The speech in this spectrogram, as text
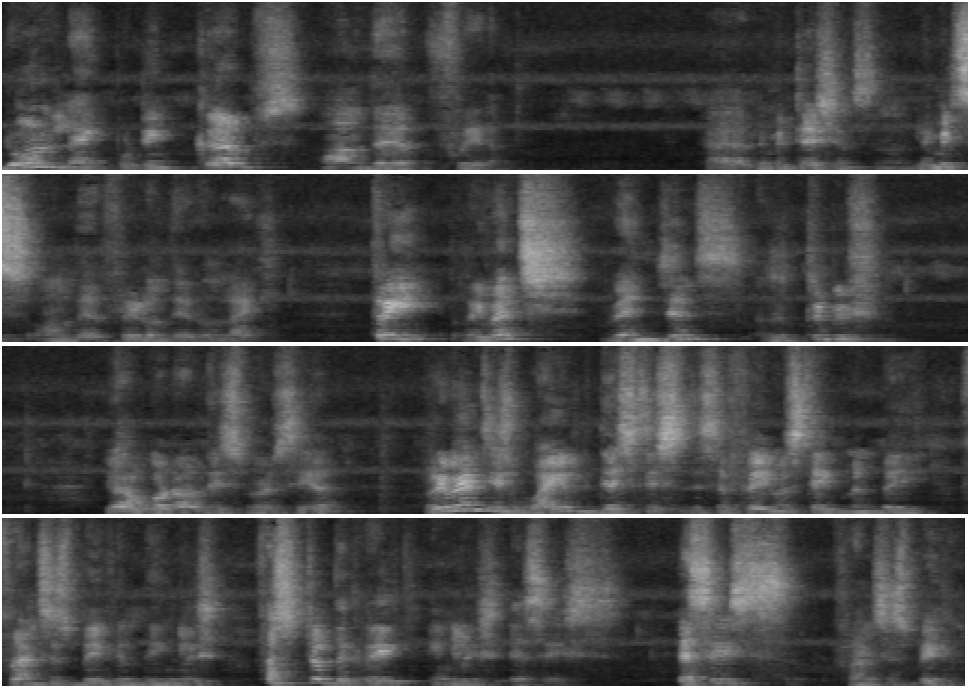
don't like putting curbs on their freedom. Uh, limitations, uh, limits on their freedom they don't like. Three, revenge, vengeance, retribution. You have got all these words here. Revenge is wild justice. This is a famous statement by Francis Bacon, the English, first of the great English essays. Essays, Francis Bacon.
